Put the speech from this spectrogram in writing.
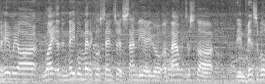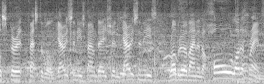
So here we are, right at the Naval Medical Center, San Diego, about to start the Invincible Spirit Festival. Gary Sinise Foundation, Gary Sinise, Robert Irvine, and a whole lot of friends.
